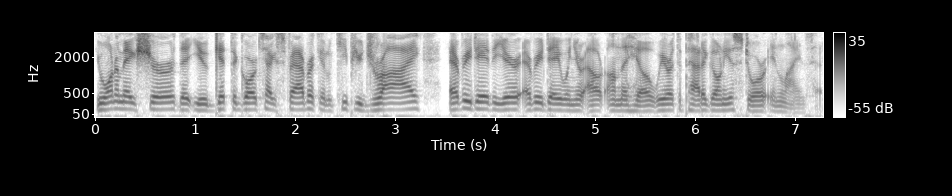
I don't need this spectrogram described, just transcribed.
You want to make sure that you get the Gore-Tex fabric. It'll keep you dry every day of the year, every day when you're out on the hill. We are at the Patagonia store in Lionshead.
